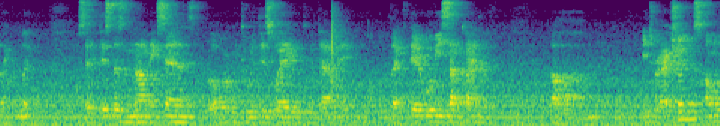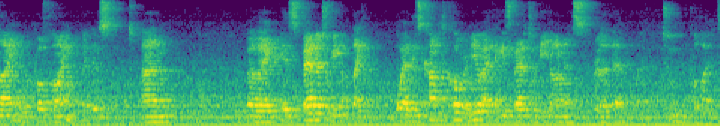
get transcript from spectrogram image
Like like you say this does not make sense, or we do it this way, we do it that way. Like there will be some kind of uh, interactions online or offline like this. And but like it's better to be like when it comes to code review, I think it's better to be honest rather than like, too polite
